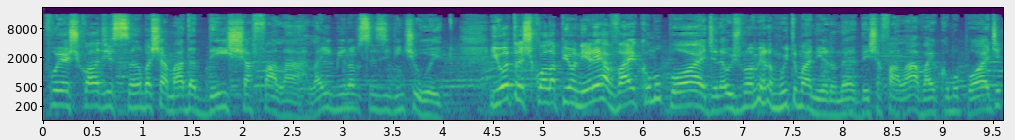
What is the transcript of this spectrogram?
foi a escola de samba chamada Deixa Falar, lá em 1928. E outra escola pioneira é a Vai Como Pode, né? Os nomes eram muito maneiro, né? Deixa Falar, Vai Como Pode.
